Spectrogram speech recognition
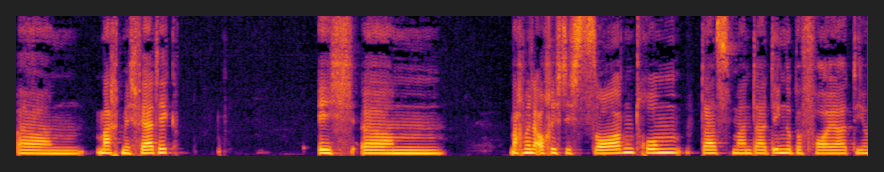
ähm, macht mich fertig ich ähm, mache mir da auch richtig Sorgen drum, dass man da Dinge befeuert, die,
